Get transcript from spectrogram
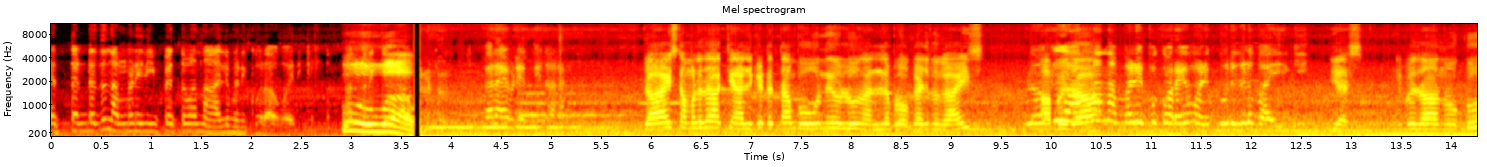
എത്തേണ്ടത് നമ്മൾ ഇനിയിപ്പോ എത്തുമ്പോൾ നാല് മണിക്കൂർ ആവുമായിരിക്കും ഗായ്സ് നമ്മളിതാ കാലിക്കറ്റ് എത്താൻ പോകുന്നേ ഉള്ളൂ. നല്ല ബ്ലോക്ക് ആയിരുന്നു ഗായ്സ് അപ്പൊ ഇതാ- നമ്മളിപ്പോ കൊറേ മണിക്കൂറുകൾ വൈകി. യെസ് ഇപ്പൊ ഇതാ നോക്കൂ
